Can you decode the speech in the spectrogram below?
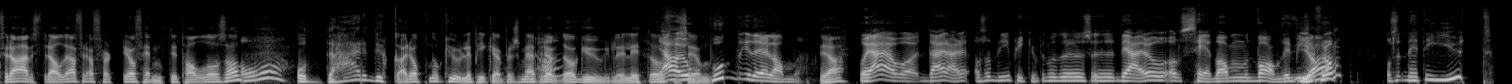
fra Australia fra 40- og 50-tallet og sånn. Oh. Og der dukka det opp noen kule pickuper som jeg Ja. prøvde å google litt. Og jeg har se jo om, bodd i det landet. ja, Og jeg, er der er det Altså, de pickupene du- Det er jo sedan, vanlig Ja. bilfront. Og så det heter Ute.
